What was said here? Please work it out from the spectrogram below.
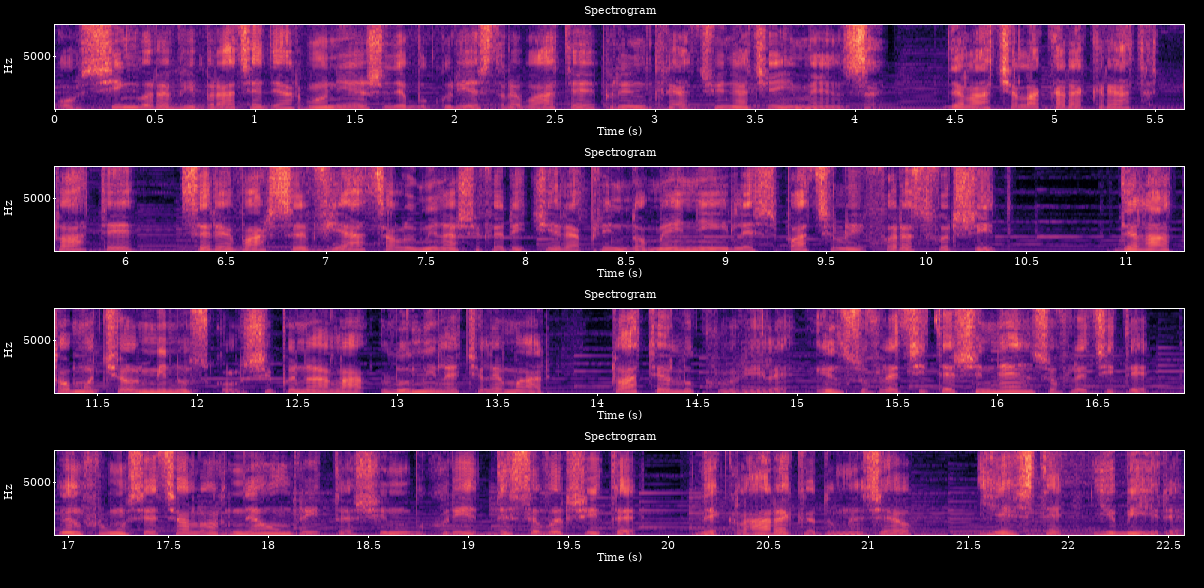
o singură vibrație de armonie și de bucurie străbate prin creațiunea cea imensă. De la acela care a creat toate se revarsă viața, lumina și fericirea prin domeniile spațiului fără sfârșit. De la atomul cel minuscul și până la lumile cele mari, toate lucrurile, însuflețite și neînsuflețite, în frumusețea lor neumbrită și în bucurie desăvârșită, declară că Dumnezeu este iubire.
